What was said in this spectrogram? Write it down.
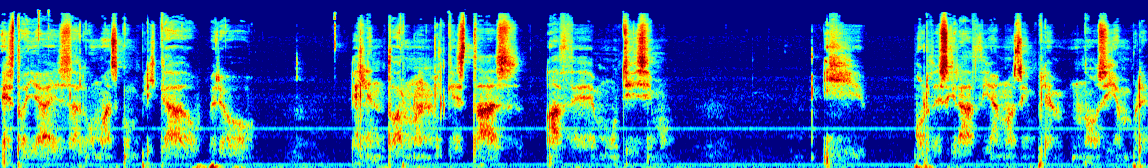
Esto ya es algo más complicado, pero el entorno en el que estás hace muchísimo. Y por desgracia no, no siempre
